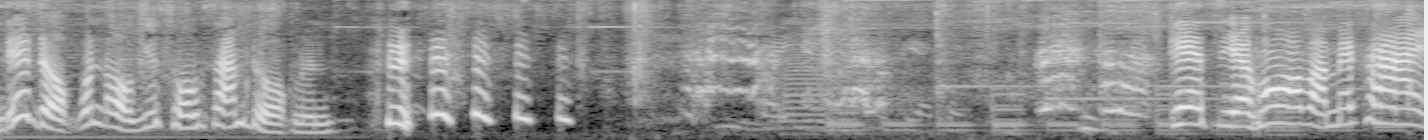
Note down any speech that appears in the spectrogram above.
เด็ดดอกมันออกอยู่สองสามดอกนั่นแกเสียห่อว่ะแม่ค่าย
